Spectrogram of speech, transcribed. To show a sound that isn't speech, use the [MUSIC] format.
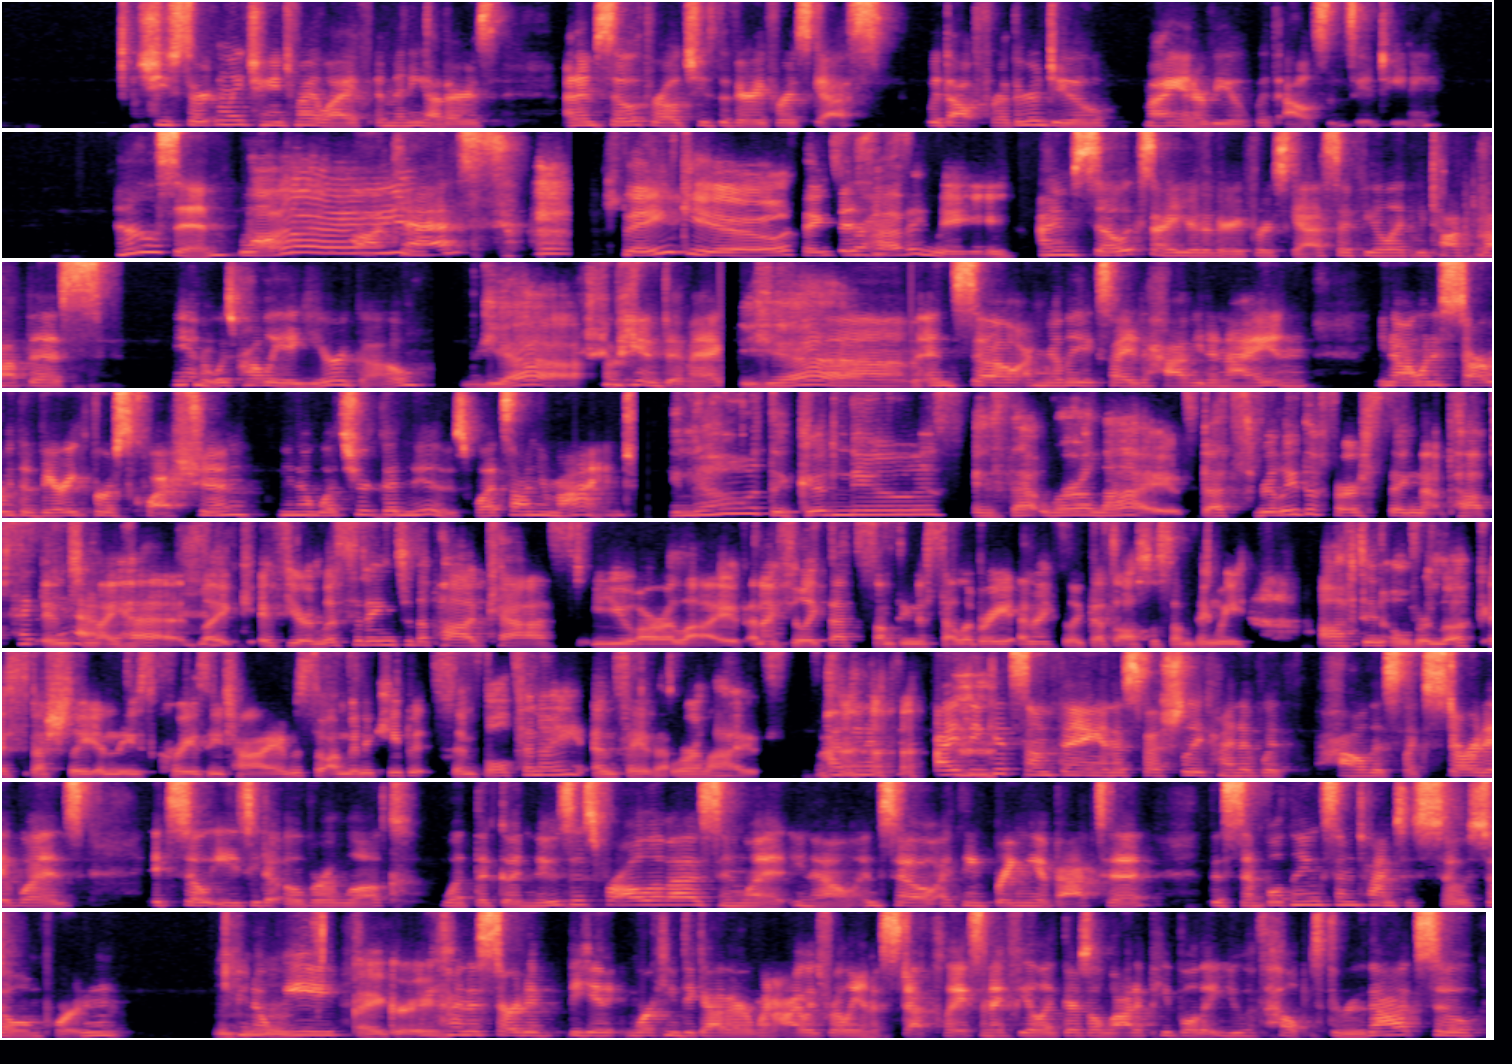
She certainly changed my life and many others, and I'm so thrilled she's the very first guest. Without further ado, my interview with Allison Santini. Allison, welcome Hi. to the podcast. [GASPS] [LAUGHS] Thank you. Thanks this for having is, me. I'm so excited you're the very first guest. I feel like we talked about this, man, it was probably a year ago. Yeah. [LAUGHS] Pandemic. Yeah. Um, and so I'm really excited to have you tonight. And you know, I want to start with the very first question. You know, what's your good news? What's on your mind? You know, the good news is that we're alive. That's really the first thing that pops Heck into yeah. my head. [LAUGHS] Like, if you're listening to the podcast, you are alive. And I feel like that's something to celebrate. And I feel like that's also something we often overlook, especially in these crazy times. So I'm going to keep it simple tonight and say that we're alive. I mean, I, [LAUGHS] th- I think it's something, and especially kind of with how this like started was it's so easy to overlook what the good news is for all of us and what you know and so i think bringing it back to the simple things sometimes is so so important mm-hmm. you know mm-hmm. we i agree we kind of started begin, working together when i was really in a stuck place and i feel like there's a lot of people that you have helped through that so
